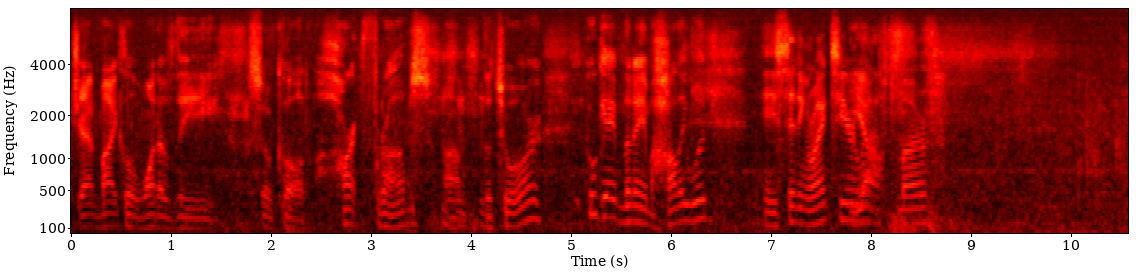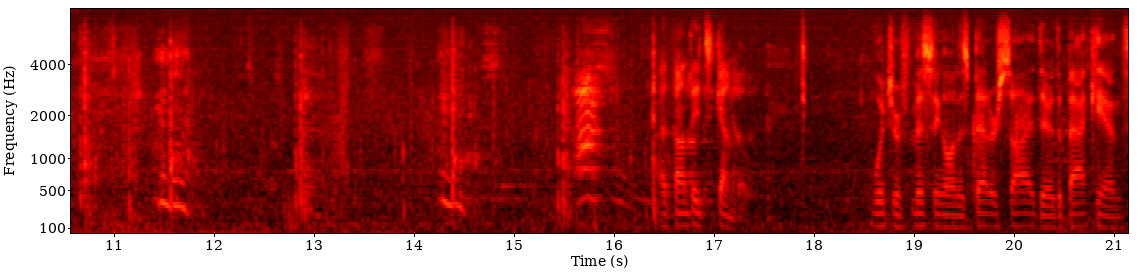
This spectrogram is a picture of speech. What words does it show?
Jan Michael, one of the so-called heartthrobs on the tour. Who gave him the name Hollywood? He's sitting right to your yeah. left, Marv. Advantage Gambill. Woodruff missing on his better side there, the backhand.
